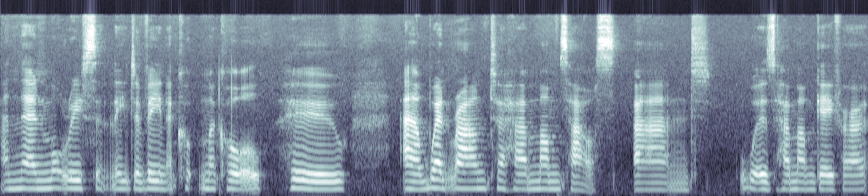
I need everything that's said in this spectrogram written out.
And then more recently, Davina McCall, who um, went round to her mum's house and was her mum gave her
